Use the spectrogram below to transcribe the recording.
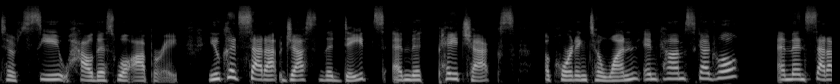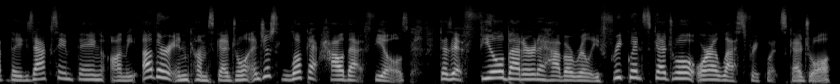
to see how this will operate. You could set up just the dates and the paychecks according to one income schedule and then set up the exact same thing on the other income schedule and just look at how that feels. Does it feel better to have a really frequent schedule or a less frequent schedule?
